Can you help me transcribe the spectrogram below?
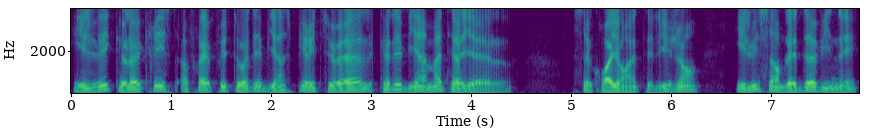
Il vit que le Christ offrait plutôt des biens spirituels que des biens matériels. Se croyant intelligent, il lui semblait deviner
